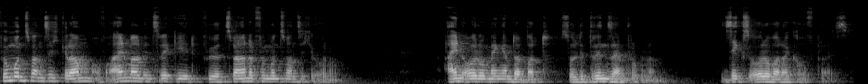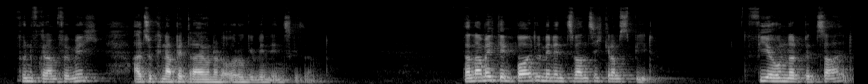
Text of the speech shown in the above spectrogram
25 Gramm auf einmal, wenn es weggeht, für 225 Euro. 1 Euro Mengenrabatt sollte drin sein pro Gramm. 6 Euro war der Kaufpreis. 5 Gramm für mich, also knappe 300 Euro Gewinn insgesamt. Dann nahm ich den Beutel mit den 20 Gramm Speed. 400 bezahlt,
